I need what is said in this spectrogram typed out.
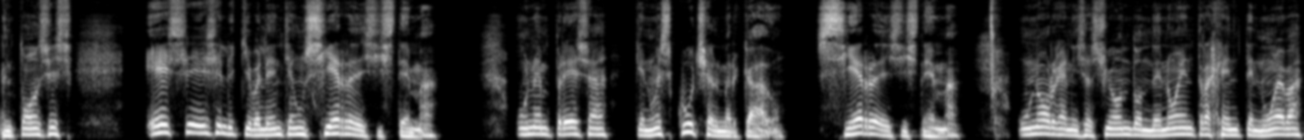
Entonces, ese es el equivalente a un cierre de sistema. Una empresa que no escucha el mercado, cierre de sistema, una organización donde no entra gente nueva,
